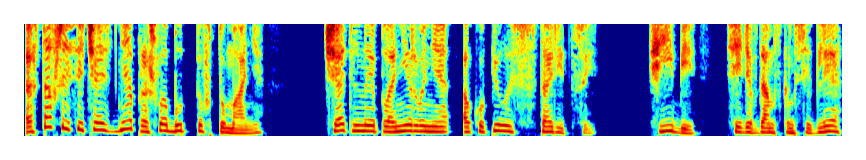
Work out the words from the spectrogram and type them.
Оставшаяся часть дня прошла будто в тумане. Тщательное планирование окупилось старицей. Фиби, сидя в дамском седле,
